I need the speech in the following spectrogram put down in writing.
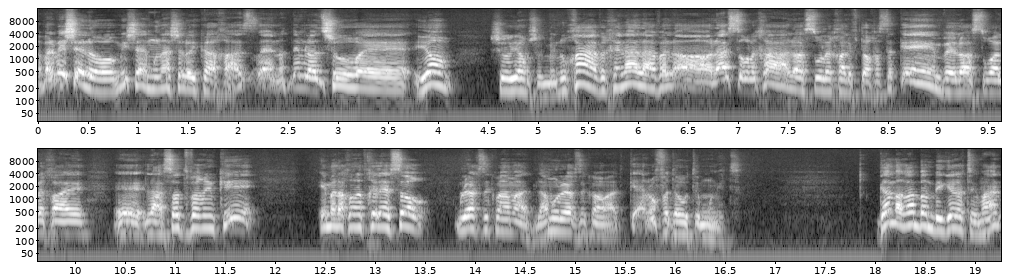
אבל מי שלא, מי שהאמונה שלו היא ככה, אז אה, נותנים לו איזשהו אה, יום שהוא יום של מנוחה וכן הלאה, אבל לא, לא אסור לך, לא אסור לך לפתוח עסקים, ולא אסור עליך אה, אה, לעשות דברים, כי אם אנחנו נתחיל לאסור, הוא לא יחזיק מעמד. למה הוא לא יחזיק מעמד? כי אין לו ודאות אמונית. גם הרמב"ם באיגרת תימן,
